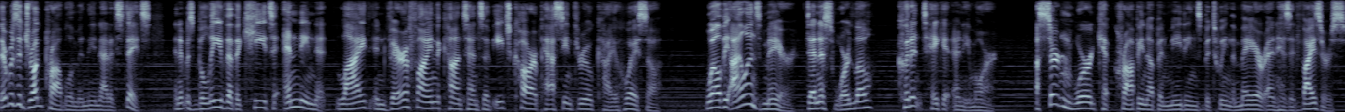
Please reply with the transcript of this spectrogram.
There was a drug problem in the United States, and it was believed that the key to ending it lied in verifying the contents of each car passing through Cayo Hueso. Well, the island's mayor, Dennis Wardlow, couldn't take it anymore. A certain word kept cropping up in meetings between the mayor and his advisors,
